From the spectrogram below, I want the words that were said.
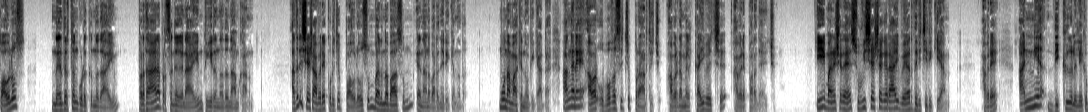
പൗലോസ് നേതൃത്വം കൊടുക്കുന്നതായും പ്രധാന പ്രസംഗകനായും തീരുന്നത് നാം കാണുന്നു. അതിനുശേഷം അവരെക്കുറിച്ച് പൗലോസും ബർന്നബാസും എന്നാണ് പറഞ്ഞിരിക്കുന്നത്. മൂന്നാം വാക്യം നോക്കിക്കാട്ടെ. അങ്ങനെ അവർ ഉപവസിച്ച് പ്രാർത്ഥിച്ചു. അവരുടെ മേൽ കൈവച്ച് അവരെ പറഞ്ഞയച്ചു. ഈ മനുഷ്യരെ സുവിശേഷകരായി വേർതിരിച്ചിരിക്കുകയാണ്. അവരെ അന്യ ദിക്കുകളിലേക്ക്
